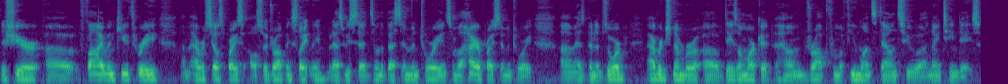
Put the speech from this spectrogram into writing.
This year, uh, five in Q3. Um, average sales price also dropping slightly, but as we said, some of the best inventory and some of the higher priced inventory um, has been absorbed average number of days on market um, dropped from a few months down to uh, 19 days.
